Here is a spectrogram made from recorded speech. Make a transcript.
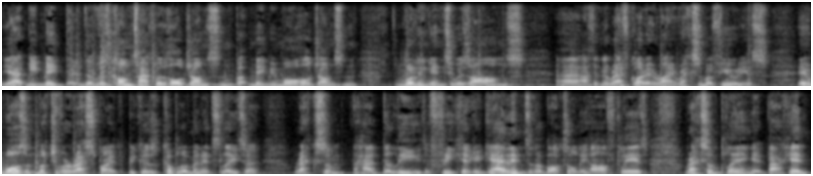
yeah, he made there was contact with Hall Johnson, but maybe more Hall Johnson running into his arms. Uh, I think the ref got it right. Wrexham were furious. It wasn't much of a respite because a couple of minutes later, Wrexham had the lead. A free kick again into the box, only half cleared. Wrexham playing it back in.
